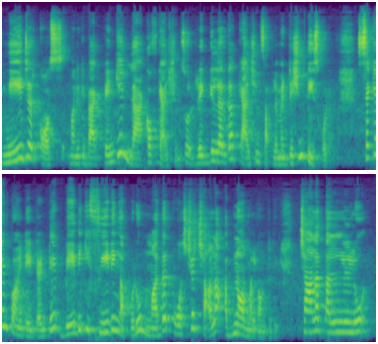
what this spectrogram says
major cause మనకి బ్యాక్ పెయిన్కి ల్యాక్ ఆఫ్ కాల్షియం సో రెగ్యులర్గా కాల్షియం సప్లిమెంటేషన్ తీసుకోవడం. సెకండ్ పాయింట్ ఏంటంటే బేబీకి ఫీడింగ్ అప్పుడు మదర్ పోస్చర్ చాలా అబ్నార్మల్గా ఉంటుంది. చాలా తల్లులు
